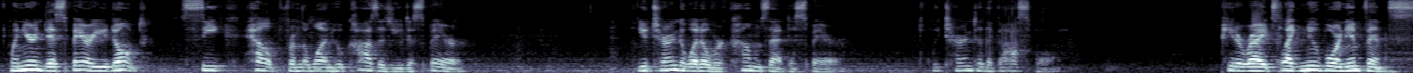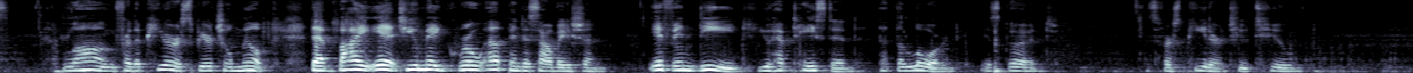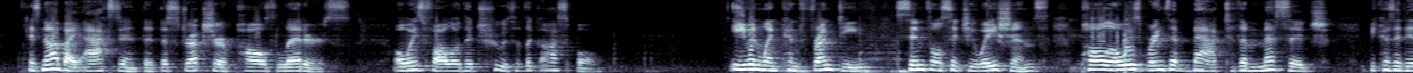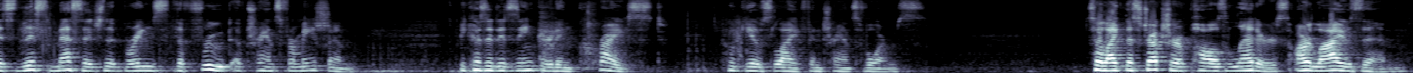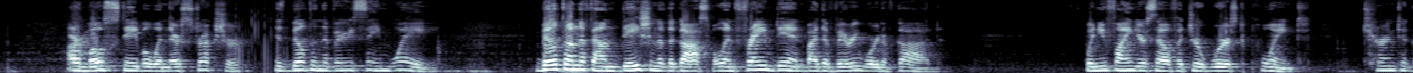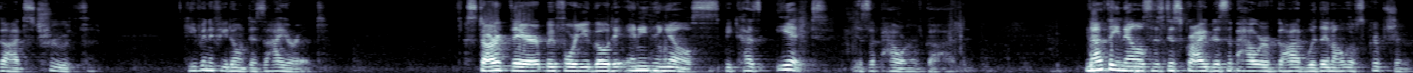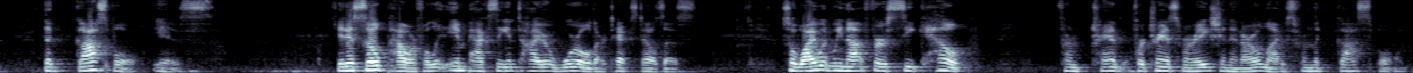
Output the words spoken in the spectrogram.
When you're in despair, you don't seek help from the one who causes you despair. You turn to what overcomes that despair. We turn to the gospel. Peter writes, like newborn infants, long for the pure spiritual milk, that by it you may grow up into salvation, if indeed you have tasted that the Lord is good. It's 1 Peter 2 2. It's not by accident that the structure of Paul's letters always follow the truth of the gospel. Even when confronting sinful situations, Paul always brings it back to the message because it is this message that brings the fruit of transformation. Because it is anchored in Christ who gives life and transforms. So, like the structure of Paul's letters, our lives then are most stable when their structure is built in the very same way, built on the foundation of the gospel and framed in by the very word of God. When you find yourself at your worst point, turn to God's truth even if you don't desire it. Start there before you go to anything else, because it is the power of God. Nothing else is described as the power of God within all of Scripture. The gospel is. It is so powerful, it impacts the entire world, our text tells us. So, why would we not first seek help from, for transformation in our own lives from the gospel?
